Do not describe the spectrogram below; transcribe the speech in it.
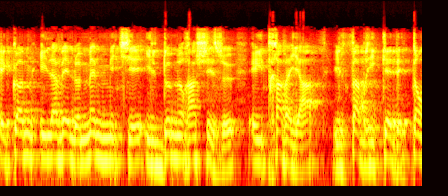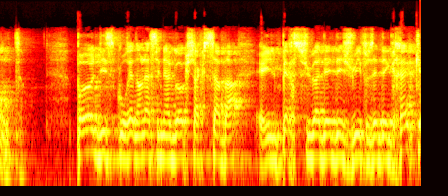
Et comme il avait le même métier, il demeura chez eux et il travailla, il fabriquait des tentes. Paul discourait dans la synagogue chaque sabbat, et il persuadait des Juifs et des Grecs,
